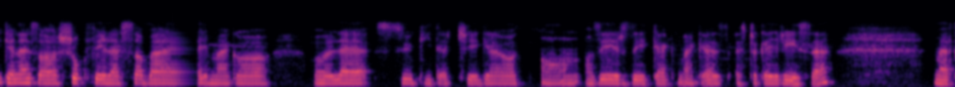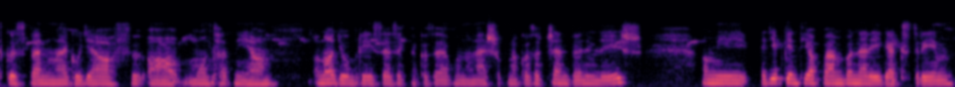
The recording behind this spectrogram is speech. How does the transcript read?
igen, ez a sokféle szabály, meg a, a leszűkítettsége a, a, az érzékeknek, ez, ez csak egy része, mert közben meg ugye a, a mondhatni a, a nagyobb része ezeknek az elvonulásoknak az a csendben ülés, ami egyébként Japánban elég extrém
